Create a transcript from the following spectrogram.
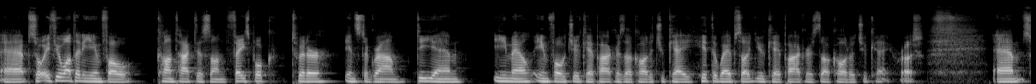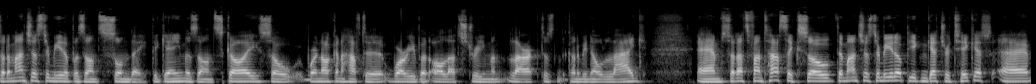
uh, so if you want any info, contact us on Facebook, Twitter, Instagram, DM, email info at ukpackers.co.uk, hit the website ukpackers.co.uk, right? Um, so the Manchester meetup is on Sunday. The game is on Sky, so we're not going to have to worry about all that stream and lark. There's going to be no lag. Um, so that's fantastic. So the Manchester meetup, you can get your ticket. Uh,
